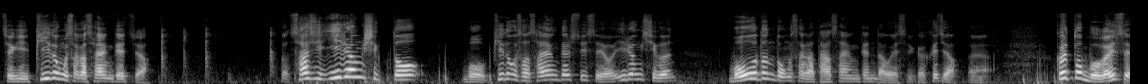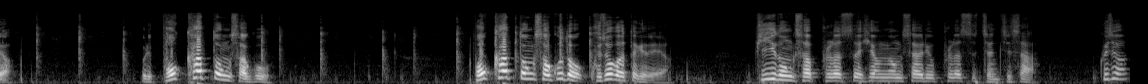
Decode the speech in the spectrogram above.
저기 비동사가 사용됐죠. 사실 이 형식도 뭐 비동사 사용될 수 있어요. 일형식은 모든 동사가 다 사용된다고 했으니까 그죠? 예. 그또 뭐가 있어요? 우리 복합동사구 복합동사구도 구조가 어떻게 돼요? be동사 플러스 형용사류 플러스 전치사 그죠?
